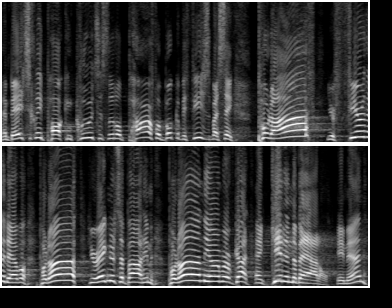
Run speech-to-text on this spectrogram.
And basically, Paul concludes this little powerful book of Ephesians by saying, Put off your fear of the devil, put off your ignorance about him, put on the armor of God, and get in the battle. Amen?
